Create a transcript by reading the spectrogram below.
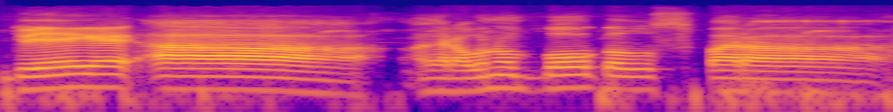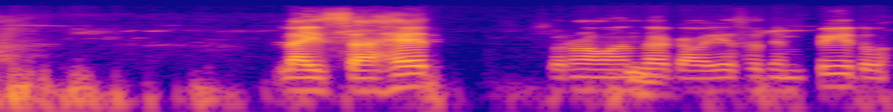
yo llegué a, a grabar unos vocals para La Isajet, que una banda que había hace tiempito,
